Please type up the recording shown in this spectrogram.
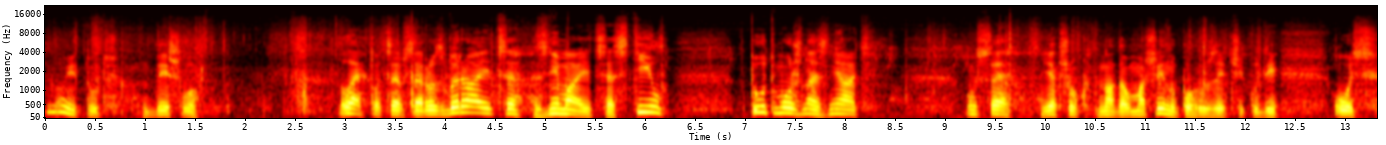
Ну і тут дишло. Легко це все розбирається, знімається стіл. Тут можна зняти усе, якщо треба в машину погрузити чи куди. Ось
